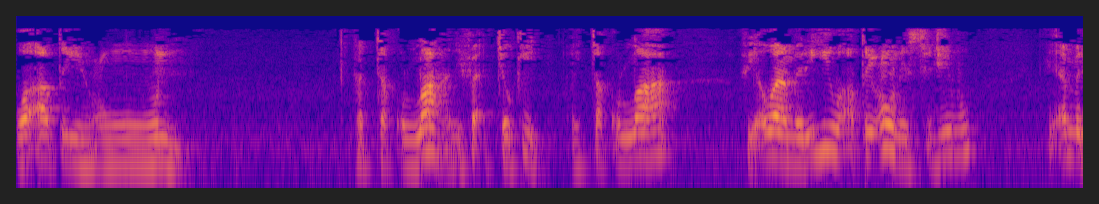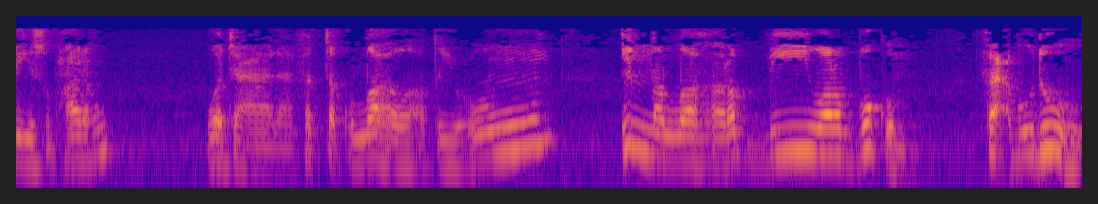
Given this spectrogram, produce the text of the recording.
وأطيعون. فاتقوا الله لفاء التوكيد. اتقوا الله في أوامره وأطيعون استجيبوا لأمره سبحانه وتعالى. فاتقوا الله وأطيعون. إن الله ربي وربكم فاعبدوه.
